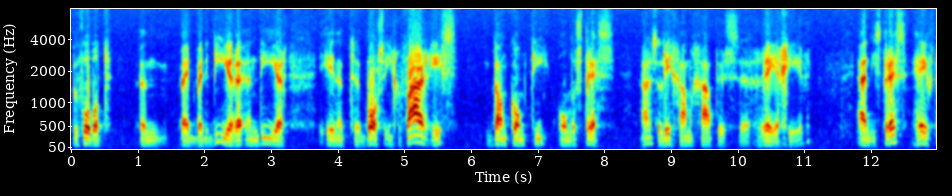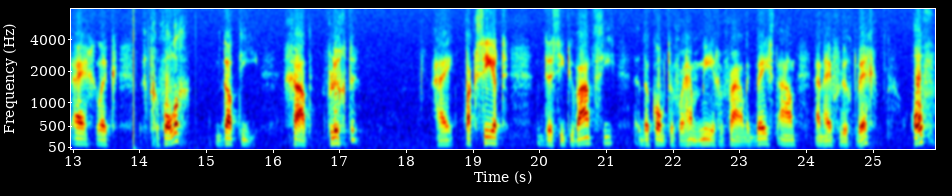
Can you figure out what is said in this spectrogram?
bijvoorbeeld een, bij, bij de dieren een dier in het uh, bos in gevaar is, dan komt die onder stress. Zijn lichaam gaat dus reageren. En die stress heeft eigenlijk het gevolg dat hij gaat vluchten. Hij taxeert de situatie. Er komt er voor hem meer gevaarlijk beest aan en hij vlucht weg. Of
